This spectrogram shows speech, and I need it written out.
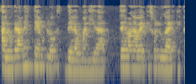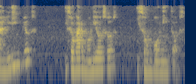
a los grandes templos de la humanidad, ustedes van a ver que son lugares que están limpios y son armoniosos y son bonitos.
